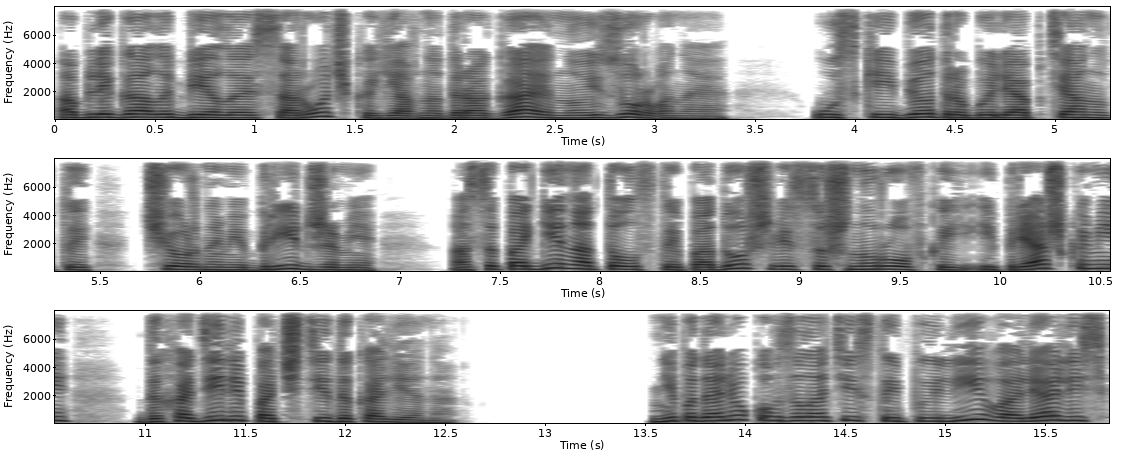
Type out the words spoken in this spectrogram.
облегала белая сорочка, явно дорогая, но изорванная. Узкие бедра были обтянуты черными бриджами — а сапоги на толстой подошве со шнуровкой и пряжками доходили почти до колена. Неподалеку в золотистой пыли валялись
